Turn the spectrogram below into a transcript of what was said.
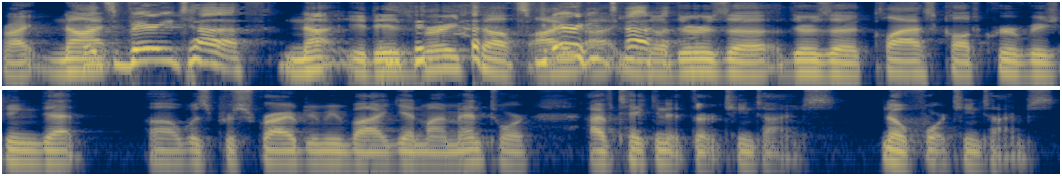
Right? Not It's very tough. not it is very tough. It's very I, I- You know, tough. there's a there's a class called career visioning that uh, was prescribed to me by again my mentor. I've taken it 13 times. No, 14 times.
